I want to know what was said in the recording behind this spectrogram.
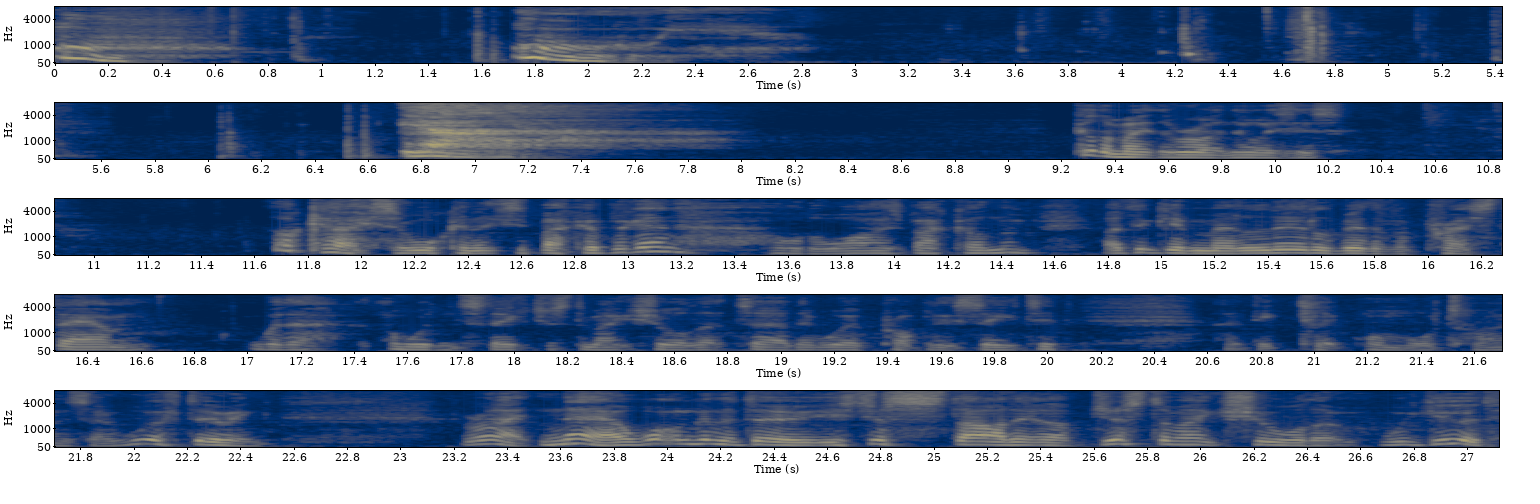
Oh, oh, yeah. Yeah make the right noises. Okay, so all connected back up again, all the wires back on them. I did give them a little bit of a press down with a, a wooden stick just to make sure that uh, they were properly seated. I did click one more time, so worth doing. Right, now what I'm going to do is just start it up just to make sure that we're good,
